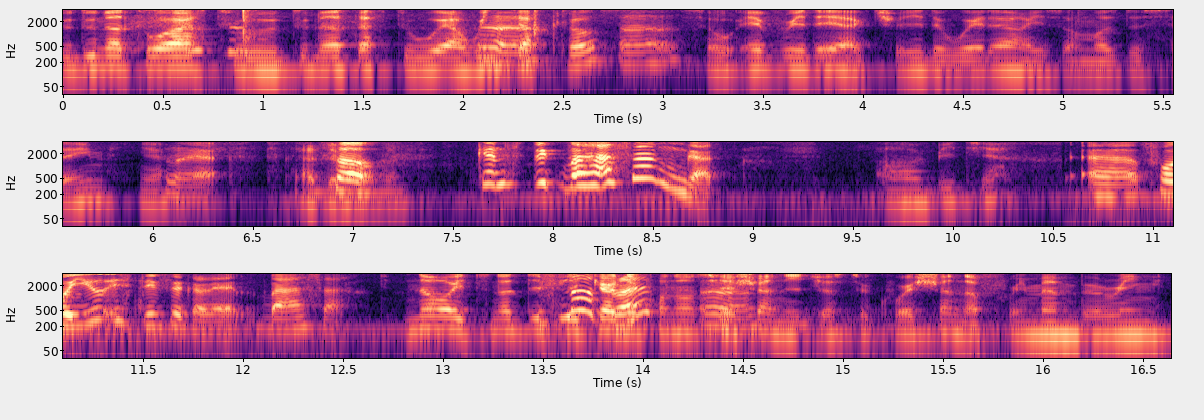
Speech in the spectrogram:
to do not wear to to not have to wear winter Uh, clothes. uh. So every day actually the weather is almost the same. Yeah, Yeah. at the So- moment. Can speak bahasa enggak? A bit, yeah. Uh, for you it's difficult ya bahasa. No, it's not It's not, difficult. right? The pronunciation is just a question of remembering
